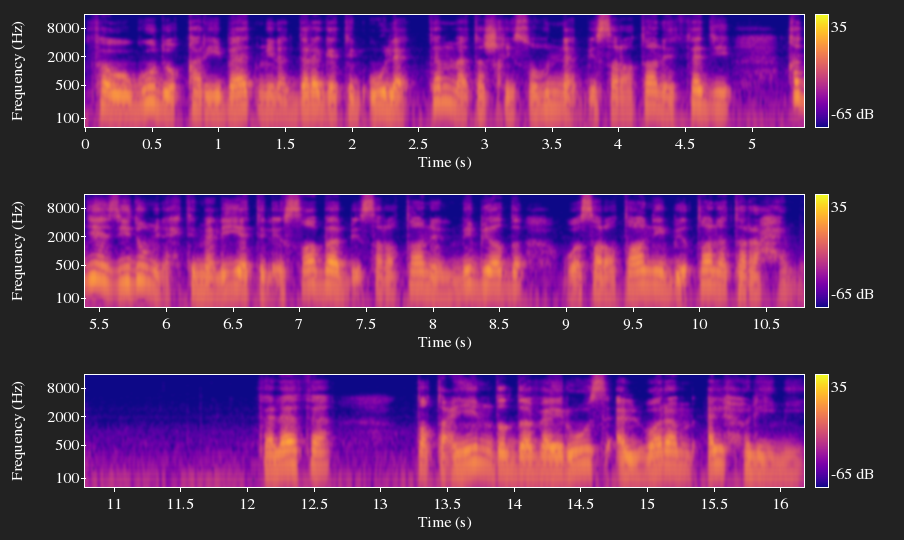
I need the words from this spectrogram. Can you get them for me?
فوجود قريبات من الدرجة الأولى تم تشخيصهن بسرطان الثدي قد يزيد من احتمالية الإصابة بسرطان المبيض وسرطان بطانة الرحم. ثلاثة تطعيم ضد فيروس الورم الحليمي.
